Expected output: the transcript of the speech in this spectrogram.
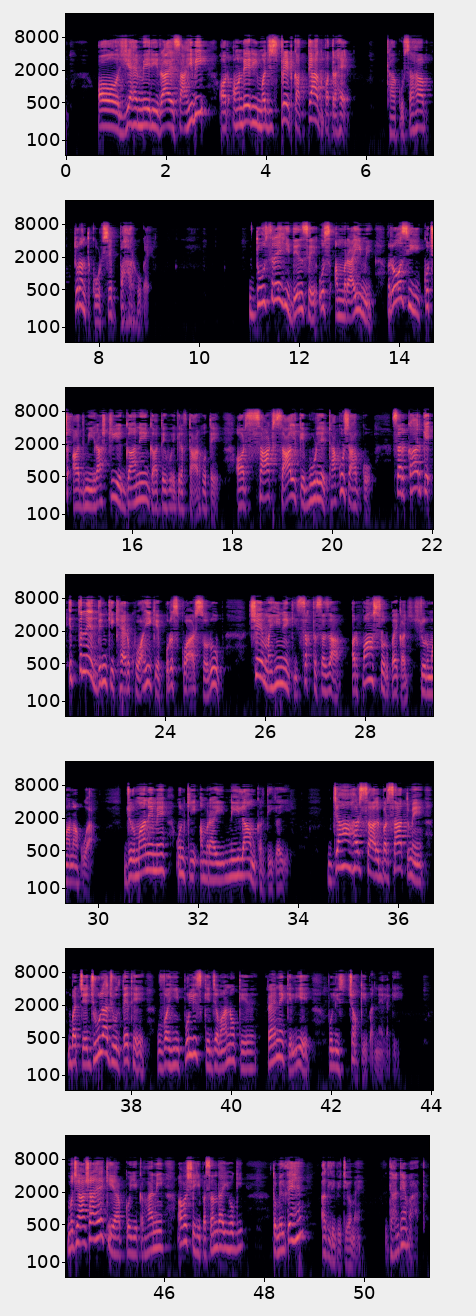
और यह मेरी राय साहिबी और ऑनरेरी मजिस्ट्रेट का त्याग पत्र है। ठाकुर साहब तुरंत कोर्ट से बाहर हो गए। दूसरे ही दिन से उस अमराई में रोज ही कुछ आदमी राष्ट्रीय गाने गाते हुए गिरफ़्तार होते और साठ साल के बूढ़े ठाकुर साहब को सरकार के इतने दिन की खैर ख्वाही के पुरस्कार स्वरूप छह महीने की सख्त सजा और पाँच सौ रुपए का जुर्माना हुआ। जुर्माने में उनकी अमराई नीलाम कर दी गई। जहाँ हर साल बरसात में बच्चे झूला झूलते थे, वहीं पुलिस के जवानों के रहने के लिए पुलिस चौकी बनने लगी। मुझे आशा है कि आपको ये कहानी अवश्य ही पसंद आई होगी। तो मिलते हैं अगली वीडियो में। धन्यवाद।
